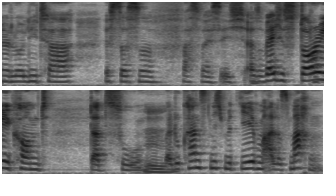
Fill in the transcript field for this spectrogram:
eine Lolita? Ist das eine, was weiß ich? Also welche Story kommt dazu. Weil du kannst nicht mit jedem alles machen.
